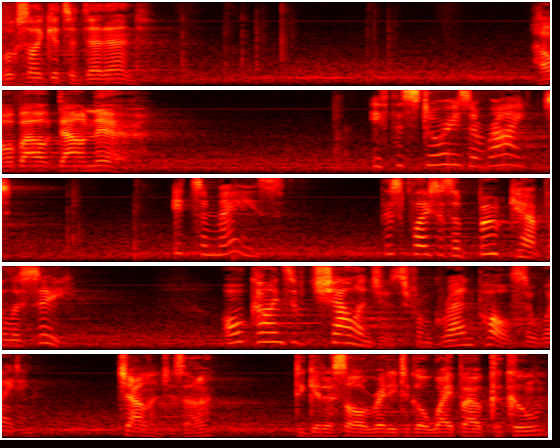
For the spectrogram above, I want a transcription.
Looks like it's a dead end. How about down there? If the stories are right, it's a maze. This place is a boot camp for l'Cie. All kinds of challenges from Gran Pulse are waiting. Challenges, huh? To get us all ready to go wipe out Cocoon?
